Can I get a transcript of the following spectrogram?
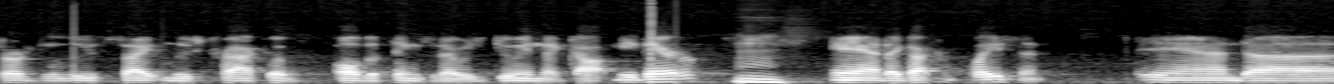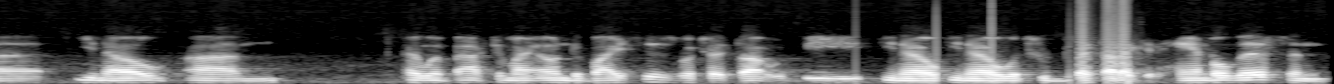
started to lose sight and lose track of all the things that I was doing that got me there. Mm. And I got complacent. And, uh, you know, um, I went back to my own devices, which I thought would be, you know, you know, which would, I thought I could handle this. And,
